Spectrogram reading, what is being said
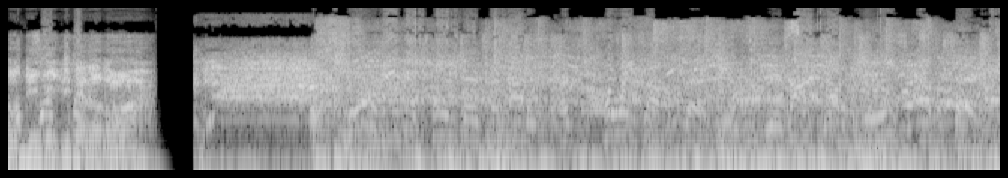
It's a predator. Don't hang a taser for not a, a police officer. You're not a police officer.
